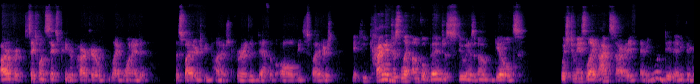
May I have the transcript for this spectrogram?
our six one six Peter Parker like wanted the spider to be punished for the death of all these spiders. Yet he kind of just let Uncle Ben just stew in his own guilt, which to me is like, I'm sorry if anyone did anything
